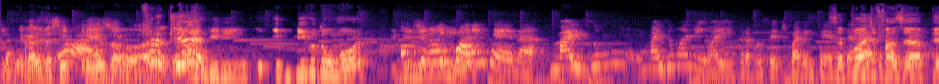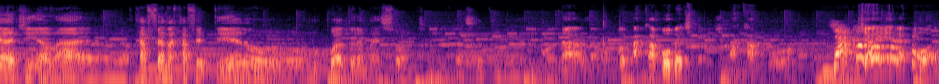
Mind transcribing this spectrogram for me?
o Legal vai ser preso agora. Por quê? É um perigo. Inimigo do humor. Continua em quarentena. Mais um, mais um aninho aí pra você de quarentena. Você pode fazer a piadinha lá. É, é café na cafeteira ou no coador é mais forte? Pode ser também. Né? Não, não. Acabou o Badcast. Acabou. Já acabou. Já era. Corre,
